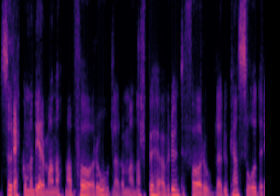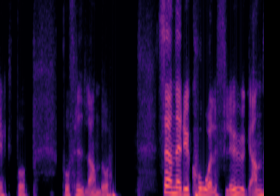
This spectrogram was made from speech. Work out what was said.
så rekommenderar man att man förodlar dem annars behöver du inte förodla. Du kan så direkt på, på friland då. Sen är det ju kolflugan.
